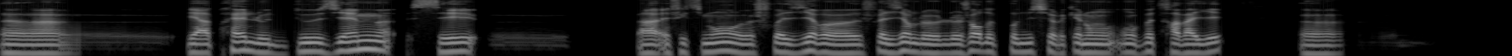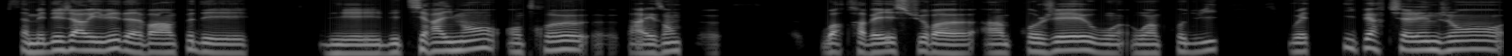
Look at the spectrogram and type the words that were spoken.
et après, le deuxième, c'est bah, effectivement euh, choisir euh, choisir le, le, genre de produit sur lequel on, on veut travailler. Euh, ça m'est déjà arrivé d'avoir un peu des, des, des tiraillements entre, par exemple, pouvoir travailler sur un projet ou, ou, un produit qui pouvait être hyper challengeant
